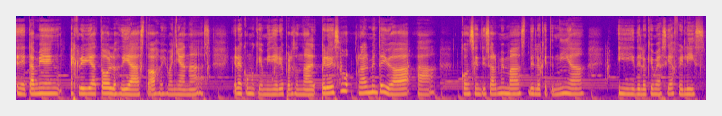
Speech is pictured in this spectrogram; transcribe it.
Eh, también escribía todos los días, todas mis mañanas, era como que mi diario personal, pero eso realmente ayudaba a concientizarme más de lo que tenía y de lo que me hacía feliz.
